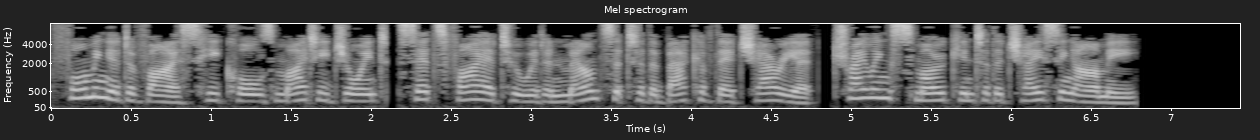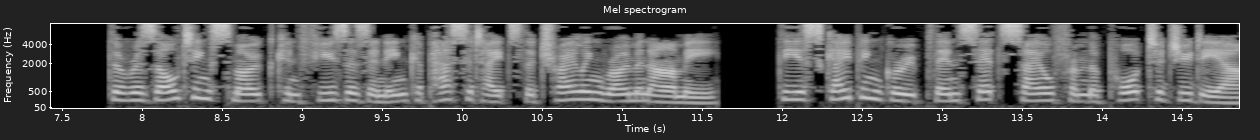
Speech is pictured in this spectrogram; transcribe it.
forming a device he calls Mighty Joint, sets fire to it and mounts it to the back of their chariot, trailing smoke into the chasing army. The resulting smoke confuses and incapacitates the trailing Roman army. The escaping group then sets sail from the port to Judea.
